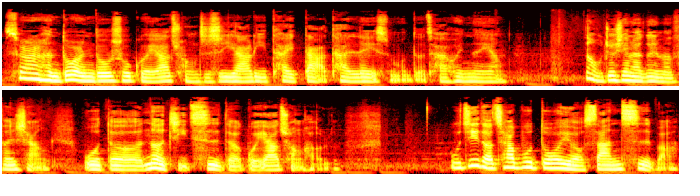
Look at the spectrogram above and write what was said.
虽然很多人都说鬼压床只是压力太大、太累什么的才会那样，那我就先来跟你们分享我的那几次的鬼压床好了。我记得差不多有三次吧，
